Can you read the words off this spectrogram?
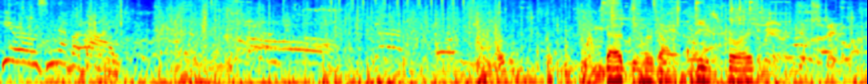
Heroes never die. That dude got destroyed.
